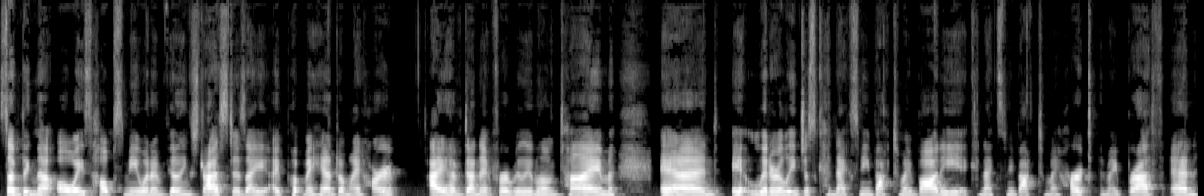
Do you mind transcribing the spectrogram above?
Something that always helps me when i'm feeling stressed is i, I put my hand on my heart. I have done it for a really long time and it literally just connects me back to my body. It connects me back to my heart and my breath and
